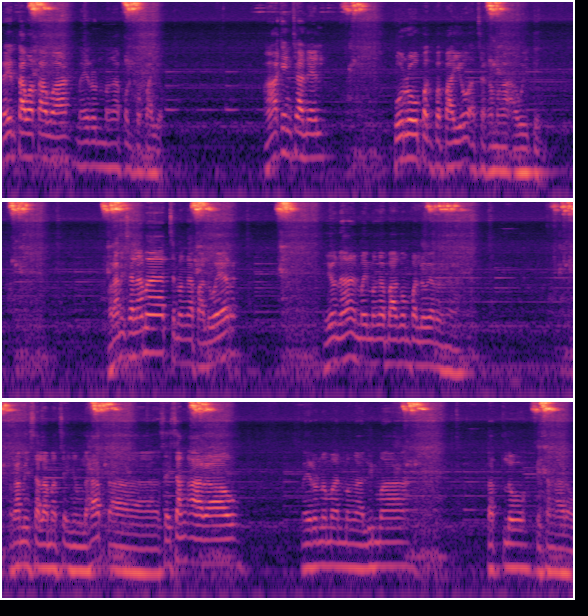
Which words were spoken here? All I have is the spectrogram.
Mayroon tawa-tawa, mayroon mga pagpapayo. Ang aking channel, puro pagpapayo at saka mga awitin. Maraming salamat sa mga follower. Ayun ha, may mga bagong follower na. Maraming salamat sa inyong lahat. Ah, sa isang araw, mayroon naman mga lima, tatlo sa isang araw.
